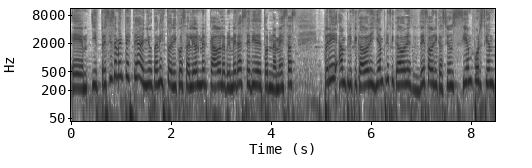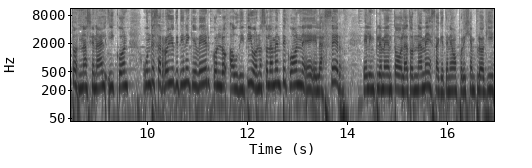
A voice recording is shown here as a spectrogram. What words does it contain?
Eh, y precisamente este año tan histórico salió al mercado la primera serie de tornamesas preamplificadores y amplificadores de fabricación 100% nacional y con un desarrollo que tiene que ver con lo auditivo, no solamente con eh, el hacer el implemento o la tornamesa que tenemos, por ejemplo, aquí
